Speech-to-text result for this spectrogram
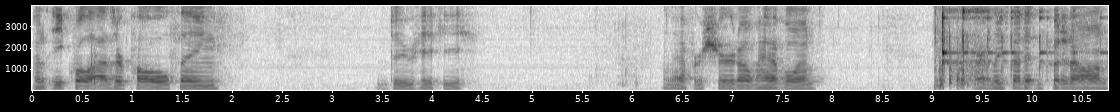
an equalizer pole thing. Doohickey. And I for sure don't have one. Or at least I didn't put it on.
